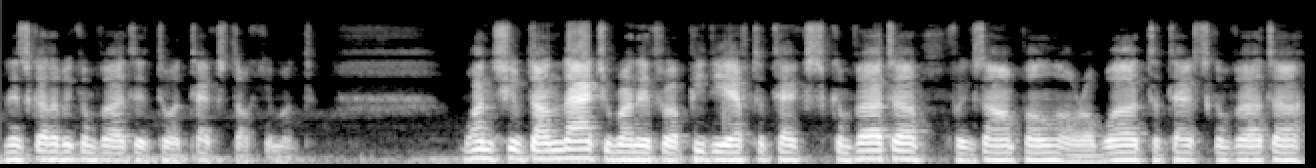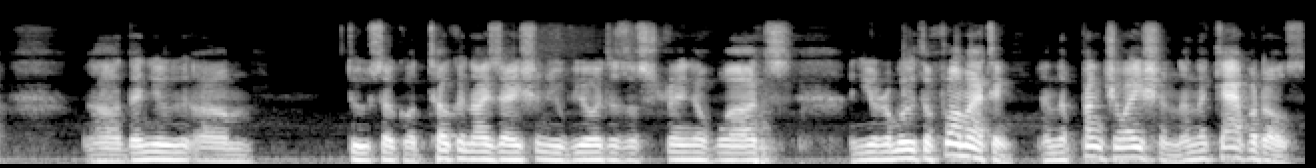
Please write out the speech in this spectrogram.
and it's got to be converted to a text document. Once you've done that, you run it through a PDF to text converter, for example, or a Word to text converter. Uh, then you um, do so-called tokenization. You view it as a string of words, and you remove the formatting and the punctuation and the capitals.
